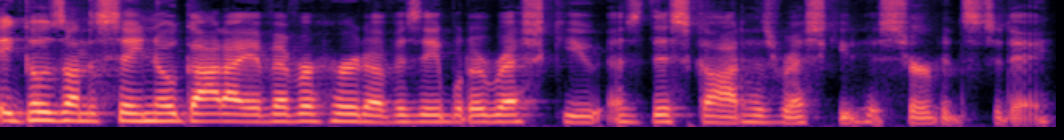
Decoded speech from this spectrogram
It goes on to say, No God I have ever heard of is able to rescue as this God has rescued his servants today.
